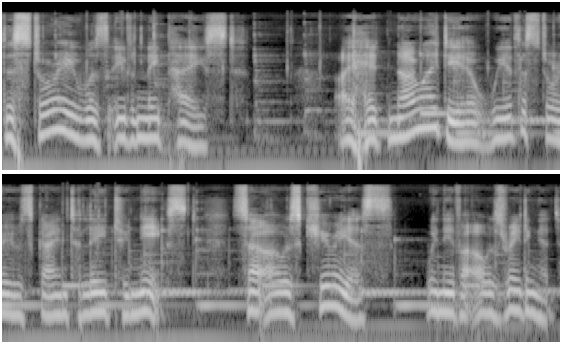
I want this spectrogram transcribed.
The story was evenly paced. I had no idea where the story was going to lead to next, so I was curious whenever I was reading it.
